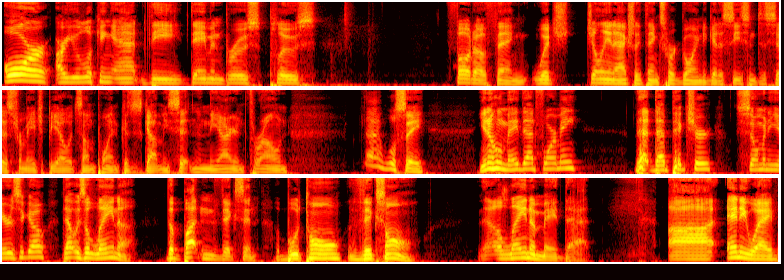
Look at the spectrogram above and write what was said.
Or are you looking at the Damon Bruce Plus photo thing, which Jillian actually thinks we're going to get a cease and desist from HBO at some point because it's got me sitting in the Iron Throne? Eh, we'll see. You know who made that for me? That that picture so many years ago? That was Elena the button vixen, bouton vixen. Elena made that. Uh, anyway,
